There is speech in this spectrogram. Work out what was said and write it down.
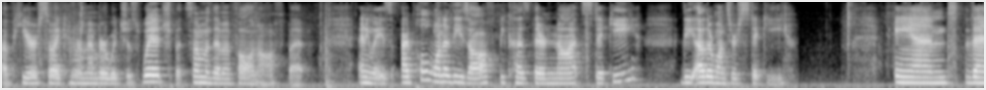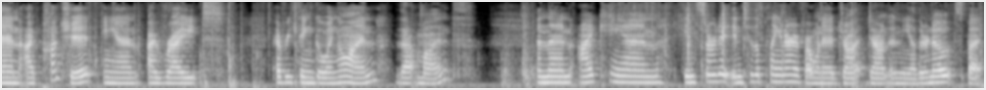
up here so I can remember which is which, but some of them have fallen off. But anyways, I pull one of these off because they're not sticky. The other ones are sticky. And then I punch it and I write everything going on that month. And then I can insert it into the planner if I want to jot down any other notes. But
